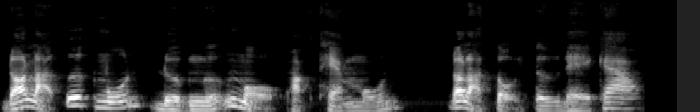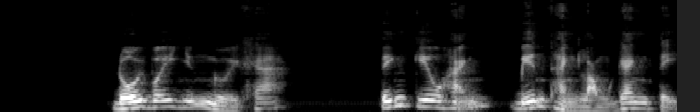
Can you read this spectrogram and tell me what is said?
đó là ước muốn được ngưỡng mộ hoặc thèm muốn, đó là tội tự đề cao. Đối với những người khác, tính kiêu hãnh biến thành lòng ganh tị.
